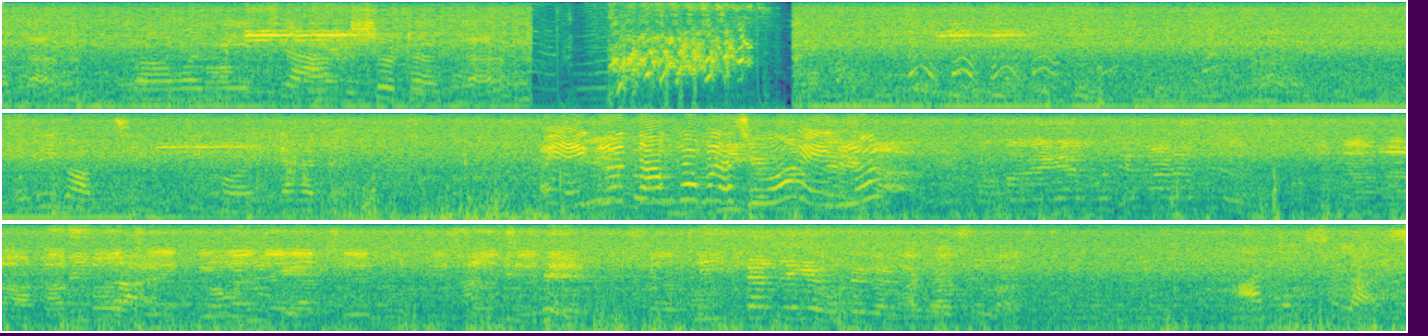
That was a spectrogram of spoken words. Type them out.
টাকা। বাবা দিয়েছে আটশো টাকা। ওটাই ভাবছি, কি হয়, দেখা যাক। এইগুলোর দাম কেমন আছে গো? এইগুলো আঠাশশো লাস্ট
